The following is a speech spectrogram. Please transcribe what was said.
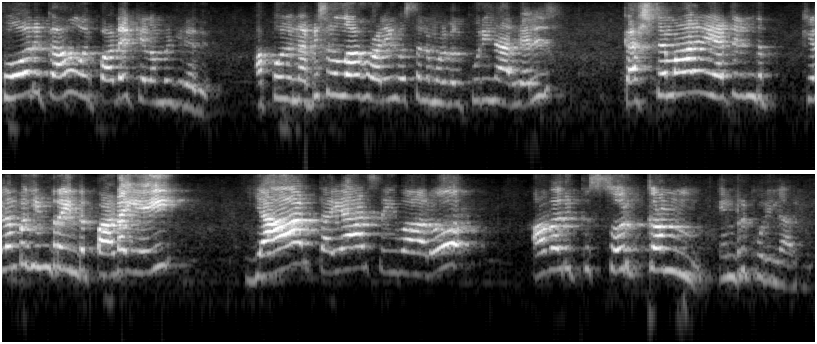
போருக்காக ஒரு படை கிளம்புகிறது. அப்போது நபி ஸல்லல்லாஹு அலைஹி அவர்கள் கூறினார்கள் கஷ்டமான நேரத்தில் இந்த கிளம்புகின்ற இந்த படையை யார் தயார் செய்வாரோ அவருக்கு சொர்க்கம் என்று கூறினார்கள்.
